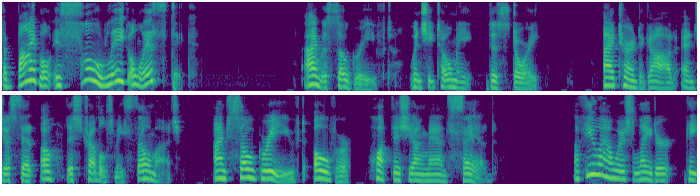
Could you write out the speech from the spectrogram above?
the Bible is so legalistic. I was so grieved when she told me this story. I turned to God and just said, Oh, this troubles me so much. I'm so grieved over what this young man said. A few hours later, the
